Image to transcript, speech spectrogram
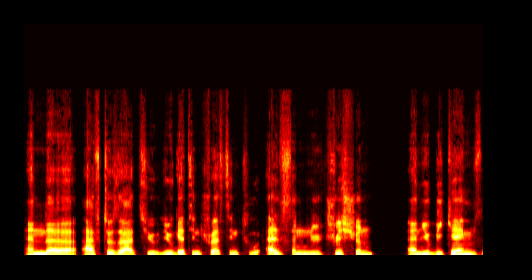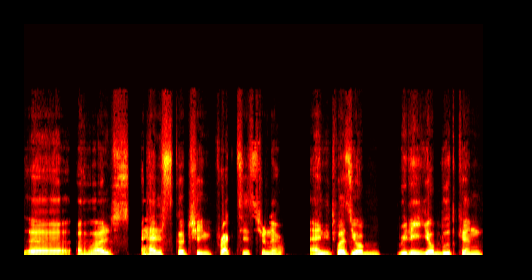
And uh, after that, you, you get interested into health and nutrition and you became uh, a health, health coaching practitioner. And it was your really your bootcamp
